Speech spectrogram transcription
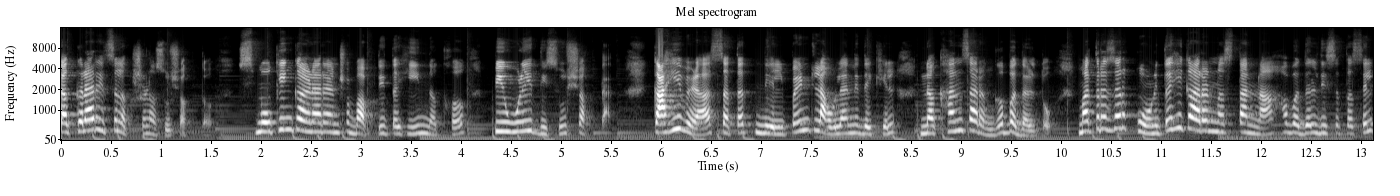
तक्रारीचं लक्षण असू शकतं. स्मोकिंग करणाऱ्यांच्या बाबतीतही नख पिवळी दिसू शकतात. काही वेळा सतत नेलपेंट लावल्याने देखील नखांचा रंग बदलतो. मात्र जर कोणतंही कारण नसताना हा बदल दिसत असेल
